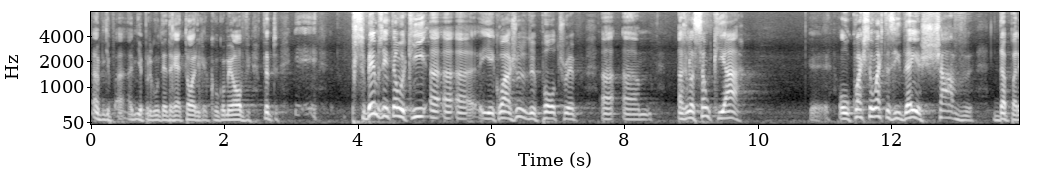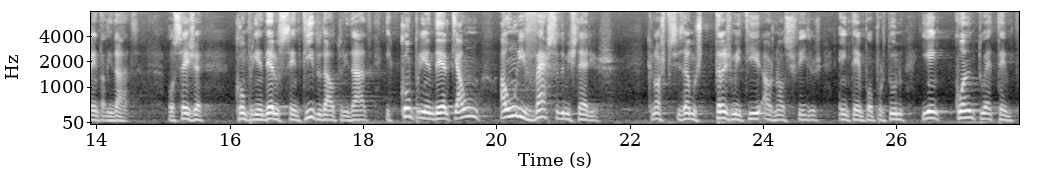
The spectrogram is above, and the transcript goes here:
A minha, a minha pergunta é de retórica, como é óbvio. Portanto, percebemos então aqui, a, a, e com a ajuda de Paul Tripp, a, relação que há, eh, ou quais são estas ideias-chave da parentalidade. Ou seja, compreender o sentido da autoridade e compreender que há um, há um universo de mistérios que nós precisamos transmitir aos nossos filhos em tempo oportuno e enquanto é tempo.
